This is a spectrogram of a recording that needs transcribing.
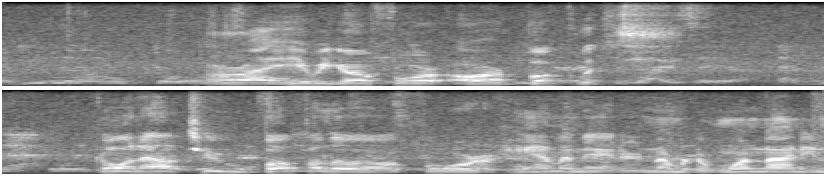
and you know. All right, here we go for our booklets. Going out to Buffalo for Haminator, number to 199.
